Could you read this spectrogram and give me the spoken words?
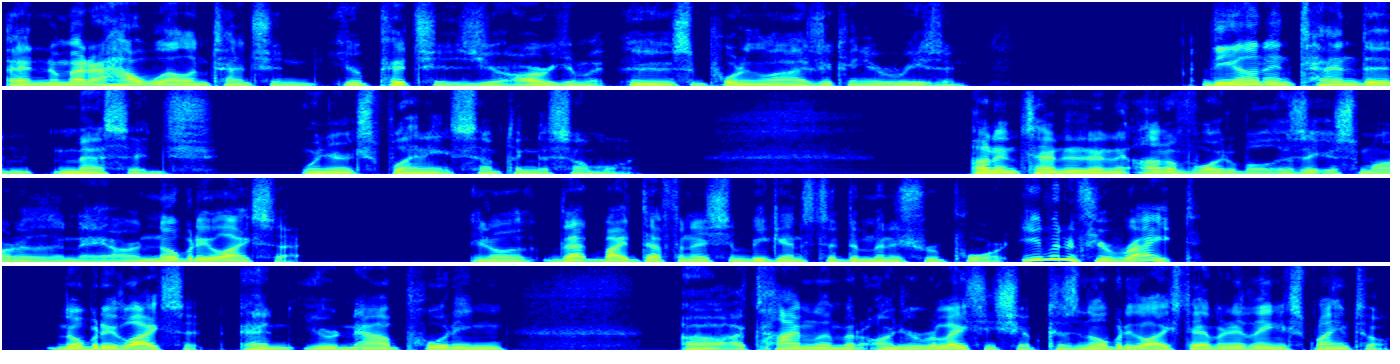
And no matter how well intentioned your pitch is, your argument, your uh, supporting logic and your reason, the unintended message when you're explaining something to someone unintended and unavoidable is that you're smarter than they are. And nobody likes that. You know, that by definition begins to diminish rapport. Even if you're right, nobody likes it. And you're now putting uh, a time limit on your relationship because nobody likes to have anything explained to them.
